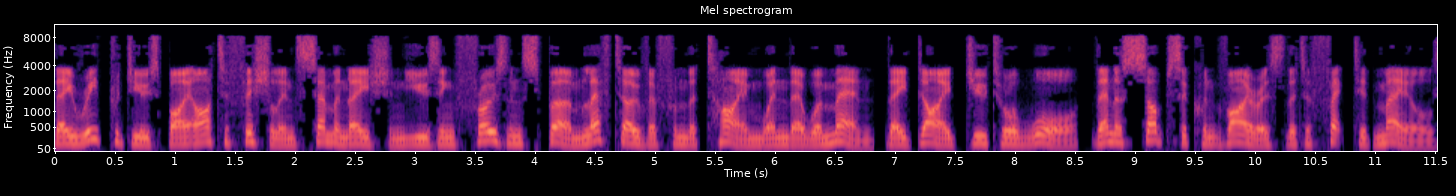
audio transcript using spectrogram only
They reproduce by artificial insemination using frozen sperm left over from the time when there were men they died due to a war, then a subsequent virus that affected males.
